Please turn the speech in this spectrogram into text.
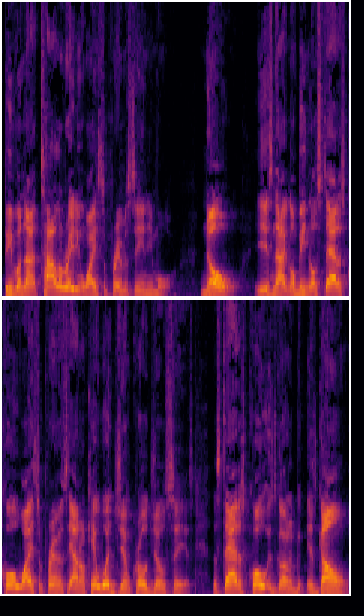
People are not tolerating white supremacy anymore. No, it's not going to be no status quo white supremacy. I don't care what Jim Crow Joe says. The status quo is going is gone.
